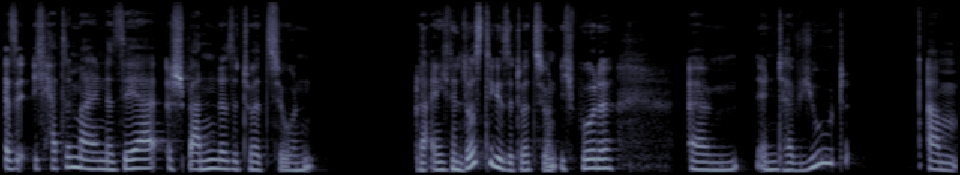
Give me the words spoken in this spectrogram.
Also ich hatte mal eine sehr spannende Situation oder eigentlich eine lustige Situation. Ich wurde ähm, interviewt, ähm,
